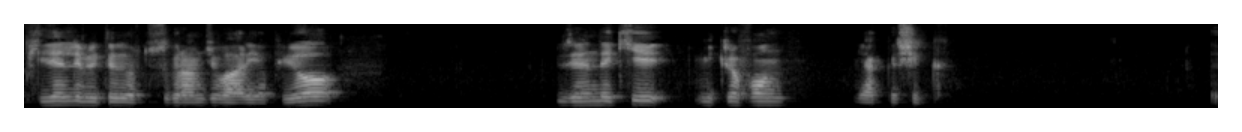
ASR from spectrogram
pilleriyle birlikte 400 gram civarı yapıyor. Üzerindeki mikrofon yaklaşık e,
